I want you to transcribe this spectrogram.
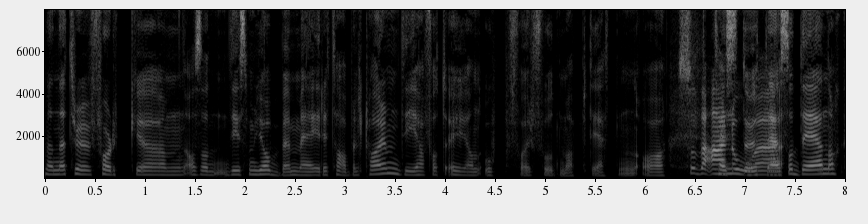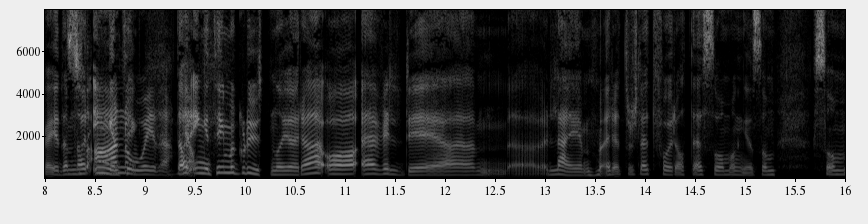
men jeg tror folk, altså de som jobber med irritabel tarm, de har fått øynene opp for FODMAP-dietten og testa noe, ut det. Så det er noe i det. Men det, har, ingenting, det. det har ja. ingenting med gluten å gjøre, og jeg er veldig uh, lei meg rett og slett for at det er så mange som, som,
